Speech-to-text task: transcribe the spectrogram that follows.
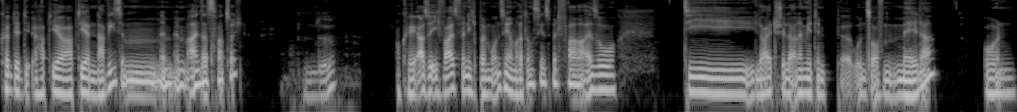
könnt ihr, habt ihr, habt ihr Navis im, im, im Einsatzfahrzeug? Nö. Okay, also ich weiß, wenn ich bei uns hier im Rettungsdienst mitfahre, also die Leitstelle alarmiert den, äh, uns auf dem Melder und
